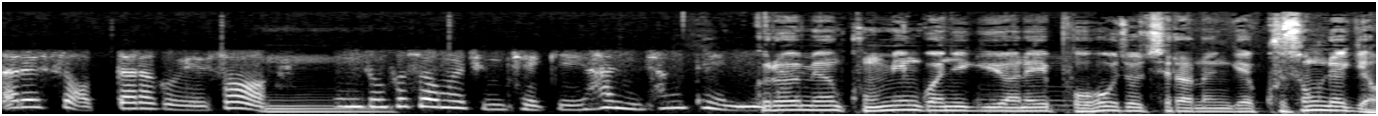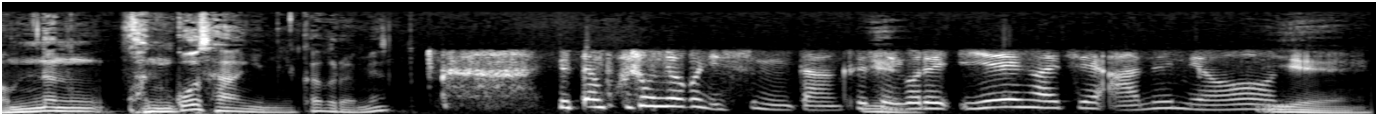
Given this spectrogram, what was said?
따를 수 없다라고 해서 음. 행정 소송을 지금 제기한 상태입니다. 그러면 국민권익위원회의 네. 보호 조치라는 게 구속력이 없는 권고 사항입니까? 그러면? 일단 구속력은 있습니다. 그래서 예. 이거를 이행하지 않으면 예.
